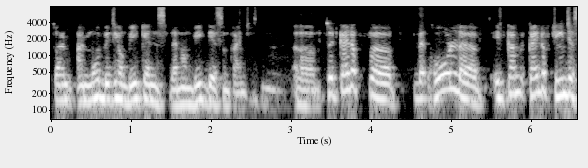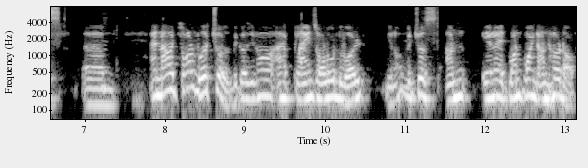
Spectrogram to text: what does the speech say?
So I'm, I'm more busy on weekends than on weekdays sometimes. Uh, so it kind of uh, the whole uh, it com- kind of changes. Um, and now it's all virtual because you know I have clients all over the world. You know, which was un, you know at one point unheard of,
